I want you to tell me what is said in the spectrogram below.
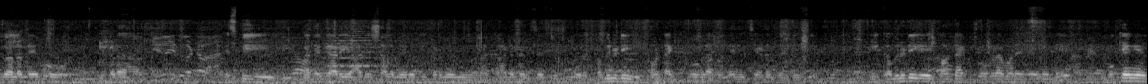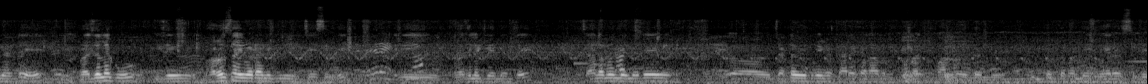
ఇవాళ మేము ఇక్కడ ఎస్పీ మెదక్ గారి ఆదేశాల మేరకు ఇక్కడ మేము ఇవాళ garden search community contact program అనేది చేయడం జరిగింది. ఈ కమ్యూనిటీ కాంటాక్ట్ ప్రోగ్రామ్ అనేది ఏంటంటే ముఖ్యంగా ఏంటంటే ప్రజలకు ఇది భరోసా ఇవ్వడానికి చేసింది. ఇది ప్రజలకు ఏంటంటే చాలామంది ఏంటంటే చట్ట వ్యతిరేక కార్యకలాపాలకు పాల్గొనడం కొంతమంది నేరస్తులు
